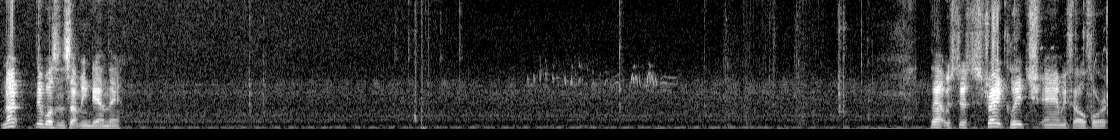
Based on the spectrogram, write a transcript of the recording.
Nope, there wasn't something down there. That was just a straight glitch and we fell for it.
